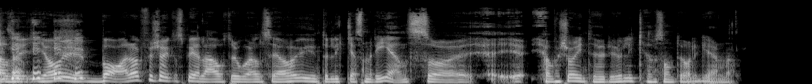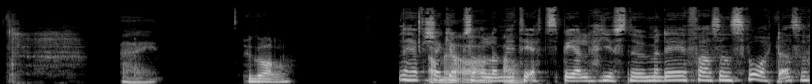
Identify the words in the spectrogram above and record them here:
Alltså, jag har ju bara försökt att spela Outer Worlds, så jag har ju inte lyckats med det ens. Så jag, jag förstår inte hur du lyckas med sånt du håller grann med. Nej. Du är galen. Jag försöker men, också ja, hålla mig ja. till ett spel just nu, men det är fasen svårt alltså.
